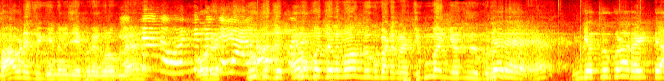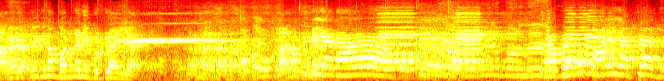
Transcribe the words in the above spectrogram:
பாவடை தூக்கி என்ன செய்ய குரூப்ல ஒரு தூக்க சொல்லும் மாட்டேங்கிறேன் சும்மா இங்க வந்து சரி தூக்குறேன் இங்க தூக்குனா அங்க தூக்கினா மண்ணடி போட்டுருவாங்க அப்படியாடா? அது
